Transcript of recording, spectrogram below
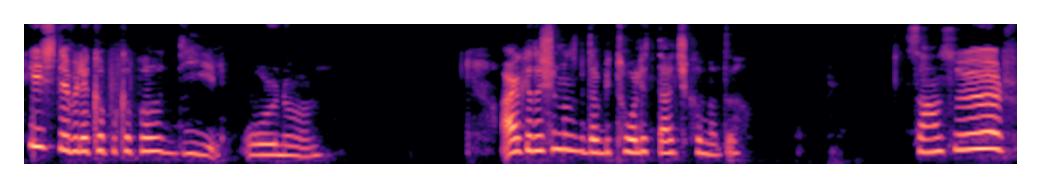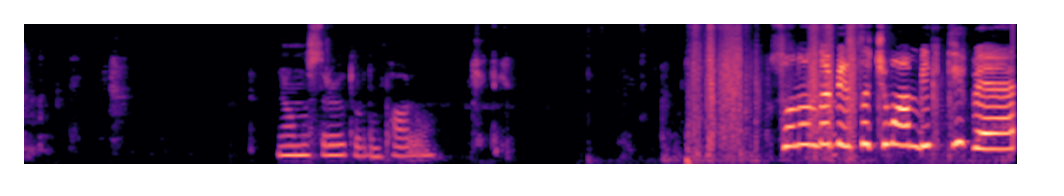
Hiç de bile kapı kapalı değil. Ornum. Arkadaşımız bir de bir tuvaletten çıkamadı. Sansür. Yanlış sıraya oturdum pardon. Çekil. Sonunda bir saçımam bitti be.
